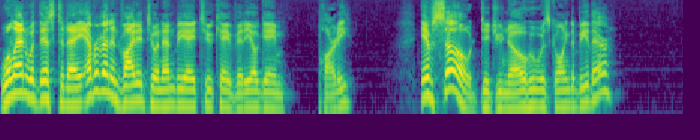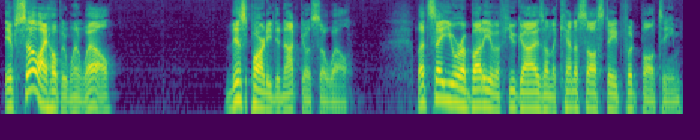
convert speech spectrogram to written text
We'll end with this today. Ever been invited to an NBA 2K video game party? If so, did you know who was going to be there? If so, I hope it went well. This party did not go so well. Let's say you were a buddy of a few guys on the Kennesaw State football team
